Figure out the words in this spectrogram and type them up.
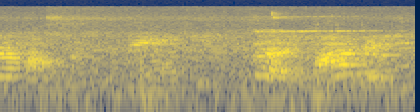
your Good.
